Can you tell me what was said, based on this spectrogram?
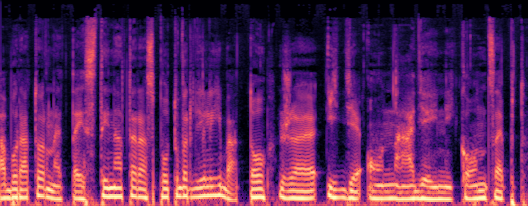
Laboratórne testy na teraz potvrdili iba to, že ide o nádejný koncept.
